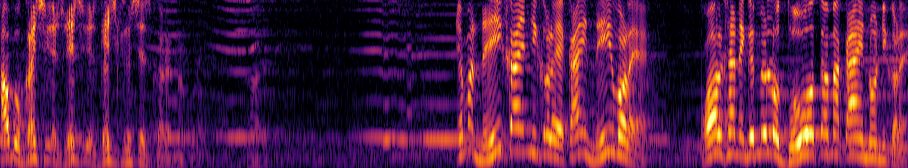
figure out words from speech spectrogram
હાબુ ઘસી ઘસી ઘસી ઘસ જ કરે નકરો. એમાં નહીં કાંઈ નીકળે, કાંઈ નહીં વળે. કોલ છે ને ગમે એટલો ધોવો તો એમાં કાંઈ ન નીકળે.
